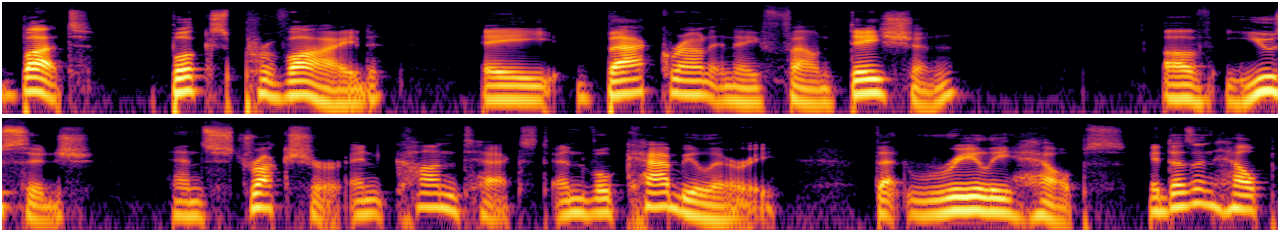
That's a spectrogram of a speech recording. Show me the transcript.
but books provide a background and a foundation of usage and structure and context and vocabulary that really helps. It doesn't help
